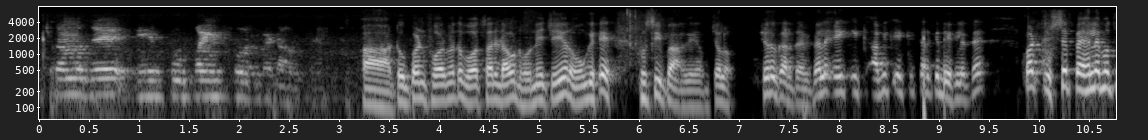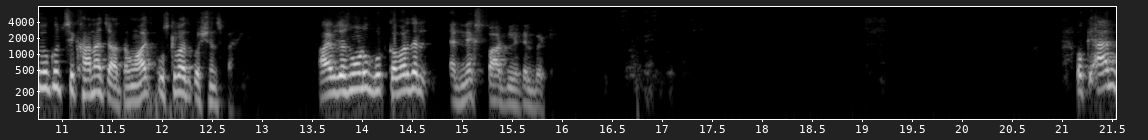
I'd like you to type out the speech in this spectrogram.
है सर मुझे ये 2.4 में डाउट है। हाँ 2.4 में तो बहुत सारे डाउट होने चाहिए और होंगे। उसी पे आ गए हम। चलो शुरू करते हैं। पहले एक एक अभी एक एक करके देख लेते हैं। बट उससे पहले मैं तुम्हें कुछ सिखाना चाहता हूँ आज। उसके बाद क्वेश्चंस पाएँगे I just want to cover the next part little bit okay I am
